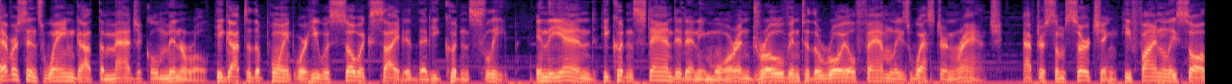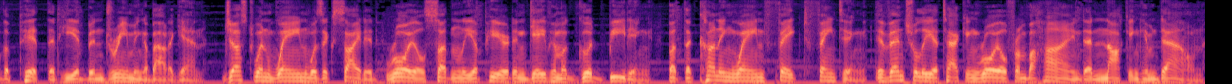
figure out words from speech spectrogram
Ever since Wayne got the magical mineral, he got to the point where he was so excited that he couldn't sleep. In the end, he couldn't stand it anymore and drove into the royal family's western ranch. After some searching, he finally saw the pit that he had been dreaming about again. Just when Wayne was excited, Royal suddenly appeared and gave him a good beating, but the cunning Wayne faked fainting, eventually attacking Royal from behind and knocking him down.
